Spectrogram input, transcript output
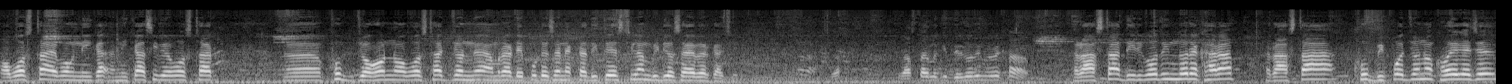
অবস্থা এবং নিকা- নিকাশি ব্যবস্থার খুব জঘন্য অবস্থার জন্য আমরা ডেপুটেশন একটা দিতে এসেছিলাম বিডিও সাহেবের কাছে। রাস্তাগুলো কি দীর্ঘদিন ধরে খারাপ? রাস্তা দীর্ঘদিন ধরে খারাপ। রাস্তা খুব বিপজ্জনক হয়ে গেছে।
